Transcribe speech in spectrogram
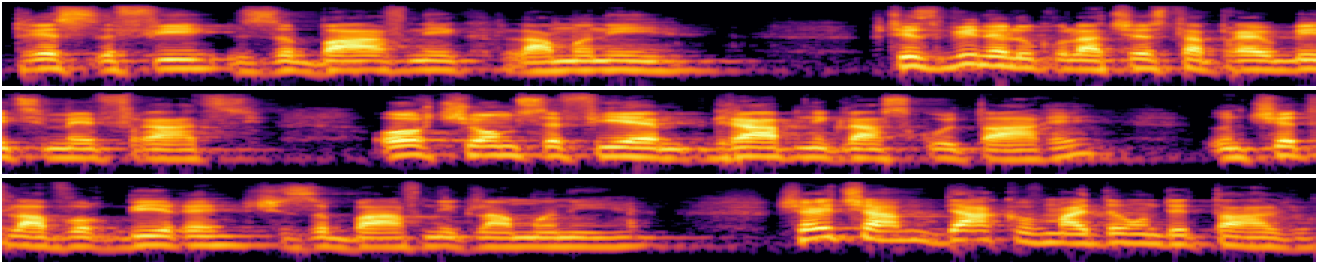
trebuie să fii zăbavnic la mânie. Știți bine lucrul acesta, prea iubiții mei frați, Orice om să fie grabnic la ascultare, încet la vorbire și zăbavnic la mânie. Și aici Deacov mai dă un detaliu.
